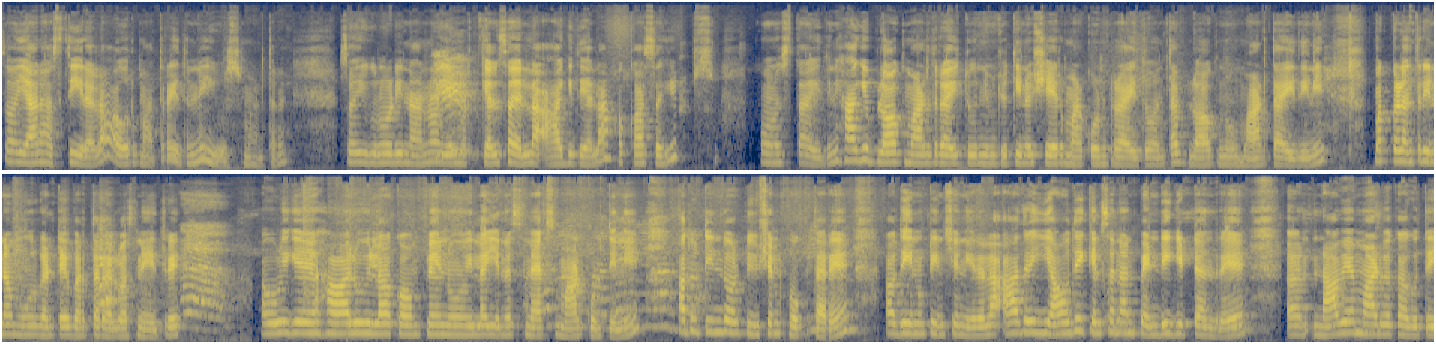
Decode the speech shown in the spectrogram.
ಸೊ ಯಾರು ಹಸ್ತಿ ಇರಲ್ಲ, ಅವರು ಮಾತ್ರ ಇದನ್ನೇ ಯೂಸ್ ಮಾಡ್ತಾರೆ. ಸೊ ಈಗ ನೋಡಿ ನಾನು ಏನು ಕೆಲಸ ಎಲ್ಲ ಆಗಿದೆಯಲ್ಲ ಹೊಕಾಸಾಗಿ ಪೋಣಿಸ್ತಾ ಇದ್ದೀನಿ. ಹಾಗೆ ಬ್ಲಾಗ್ ಮಾಡಿದ್ರೆ ಆಯಿತು ನಿಮ್ಮ ಜೊತೆನೂ ಶೇರ್ ಮಾಡ್ಕೊಂಡ್ರೆ ಆಯಿತು ಅಂತ ಬ್ಲಾಗ್ನು ಮಾಡ್ತಾ ಇದ್ದೀನಿ. ಮಕ್ಕಳಂತೂ ಇನ್ನು ಮೂರು ಗಂಟೆ ಬರ್ತಾರಲ್ವ ಸ್ನೇಹಿತರೆ? ಅವಳಿಗೆ ಹಾಲು ಇಲ್ಲ ಕಾಂಪ್ಲೇನು ಇಲ್ಲ, ಏನೋ ಸ್ನ್ಯಾಕ್ಸ್ ಮಾಡಿಕೊಡ್ತೀನಿ. ಅದು ತಿಂದು ಅವ್ರು ಟ್ಯೂಷನ್ಗೆ ಹೋಗ್ತಾರೆ. ಅದೇನು ಟೆನ್ಷನ್ ಇರಲ್ಲ. ಆದರೆ ಯಾವುದೇ ಕೆಲಸ ನಾನು ಪೆಂಡಿಂಗ್ ಇಟ್ಟಂದರೆ ನಾವೇ ಮಾಡಬೇಕಾಗುತ್ತೆ.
